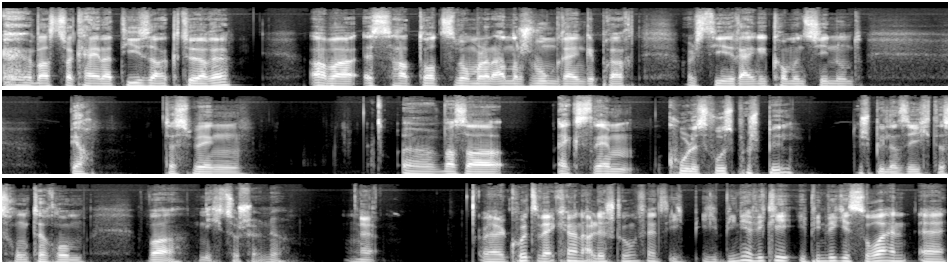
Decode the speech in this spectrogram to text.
zwar keiner dieser Akteure, aber es hat trotzdem nochmal einen anderen Schwung reingebracht, als die reingekommen sind. Und ja, deswegen äh, war es ein extrem cooles Fußballspiel. Das Spiel an sich, das rundherum, war nicht so schön, ja. Ja. Äh, kurz weghören, alle Sturmfans. Ich, ich, bin ja wirklich, ich bin wirklich so ein, äh,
